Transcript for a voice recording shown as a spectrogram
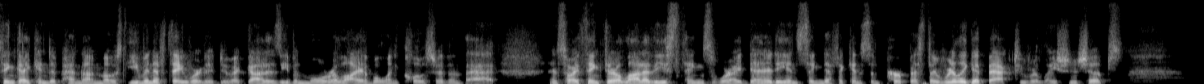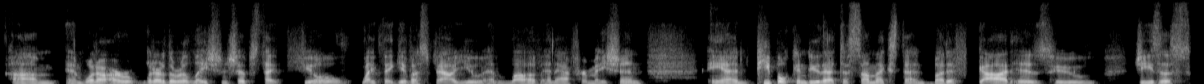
think I can depend on most, even if they were to do it, God is even more reliable and closer than that. And so I think there are a lot of these things where identity and significance and purpose, they really get back to relationships. Um, and what are what are the relationships that feel like they give us value and love and affirmation? And people can do that to some extent, but if God is who Jesus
